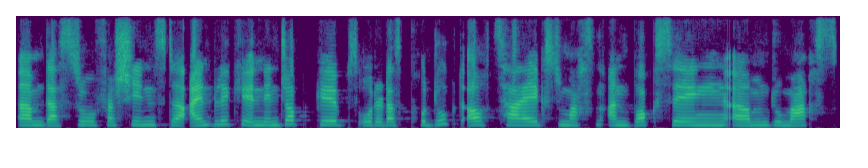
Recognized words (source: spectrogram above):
ähm, dass du verschiedenste Einblicke in den Job gibst oder das Produkt auch zeigst. Du machst ein Unboxing, ähm, du machst,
